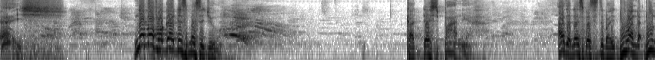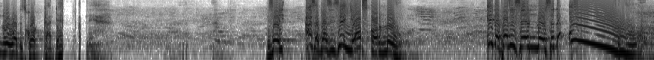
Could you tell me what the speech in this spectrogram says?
Eish. Never forget this message, you. Kadesh Barnea. Ask the next person, do you, under, do you know what is called Kadesh Barnea? He say, ask the person, say yes or no. If the person say no, say, that, ooh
